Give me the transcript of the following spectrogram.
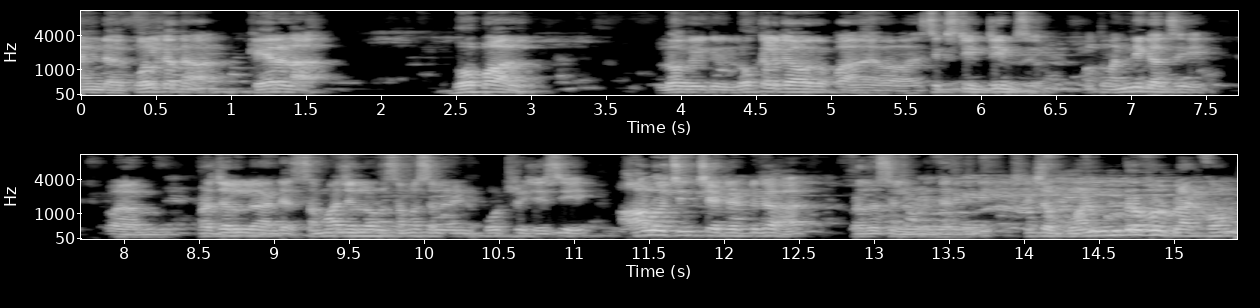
అండ్ కోల్కతా కేరళ భోపాల్లో లోకల్గా ఒక సిక్స్టీన్ టీమ్స్ మొత్తం అన్ని కలిసి ప్రజల్లో అంటే సమాజంలో ఉన్న సమస్యలన్నింటినీ పోర్ట్రీ చేసి ఆలోచించేటట్టుగా ప్రదర్శనలు ఇవ్వడం జరిగింది. ఇట్స్ వండర్ఫుల్ ప్లాట్ఫామ్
